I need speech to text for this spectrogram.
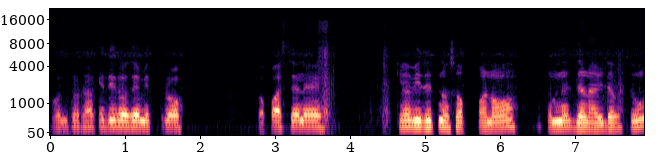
ફોન તો રાખી દીધો છે મિત્રો. કપાસ છે ને કેવી રીતનો સોંપવાનો, તમને જણાવી દઉં છું.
